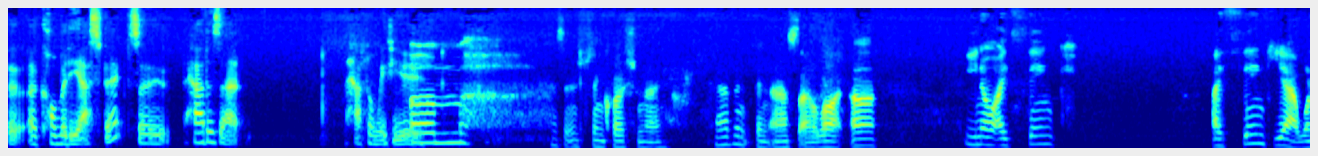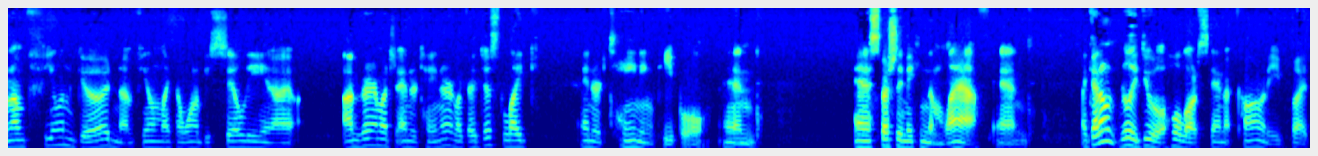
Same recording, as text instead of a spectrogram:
a, a comedy aspect. So how does that happen with you? Um, that's an interesting question. I haven't been asked that a lot. Uh, you know, I think I think yeah, when I'm feeling good and I'm feeling like I want to be silly and I I'm very much an entertainer. Like I just like entertaining people and and especially making them laugh and like I don't really do a whole lot of stand up comedy, but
